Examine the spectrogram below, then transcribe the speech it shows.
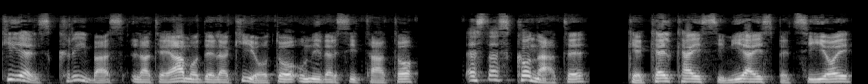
kiel scribas la teamo de la Kyoto Universitato, estas conate che quelcae simiae spezioi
